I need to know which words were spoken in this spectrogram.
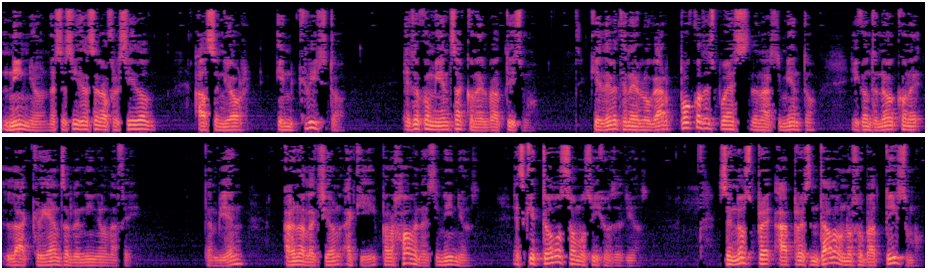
niño necesita ser ofrecido al Señor en Cristo. Eso comienza con el bautismo, que debe tener lugar poco después del nacimiento y continúa con la crianza del niño en la fe. También hay una lección aquí para jóvenes y niños. Es que todos somos hijos de Dios. Se nos ha presentado nuestro bautismo,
